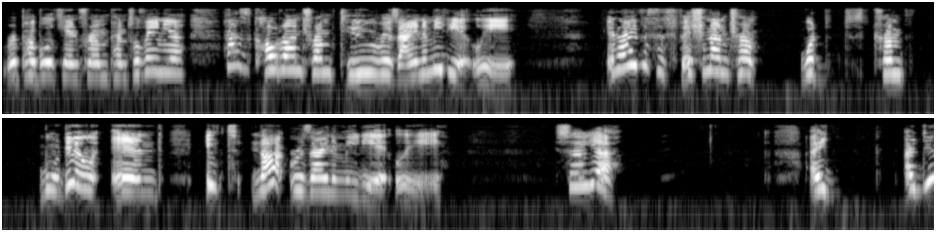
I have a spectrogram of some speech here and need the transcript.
Republican from Pennsylvania, has called on Trump to resign immediately. And I have a suspicion on Trump what Trump will do, and it's not resign immediately. So yeah. I I do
